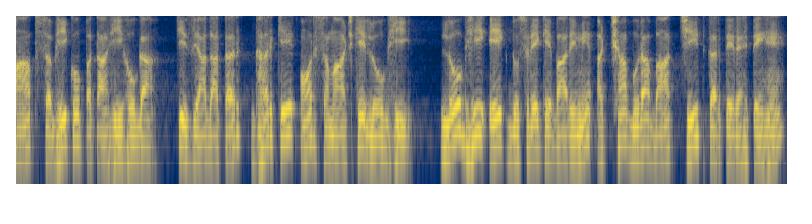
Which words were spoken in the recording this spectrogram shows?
आप सभी को पता ही होगा कि ज़्यादातर घर के और समाज के लोग ही लोग ही एक दूसरे के बारे में अच्छा बुरा बातचीत करते रहते हैं,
